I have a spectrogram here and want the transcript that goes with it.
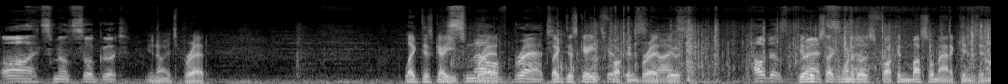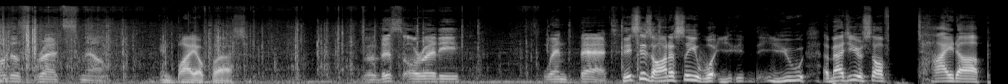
Oh, it smells so good. You know, it's bread. Like this guy the eats smell bread. bread. Like this guy Look eats fucking bread, guys. dude. How does bread He looks like one of those fucking muscle mannequins in, How does bread smell? in bio class. Well, this already went bad. This is honestly what you, you imagine yourself tied up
